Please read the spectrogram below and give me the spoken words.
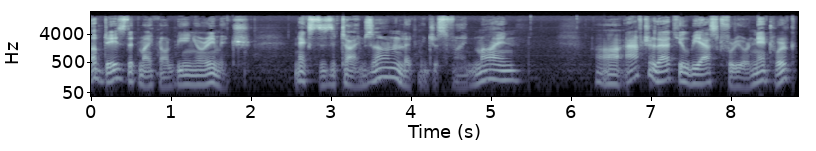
updates that might not be in your image. Next is the time zone, let me just find mine. Uh, after that, you'll be asked for your network.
